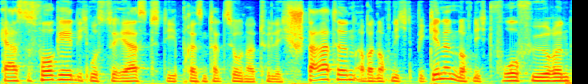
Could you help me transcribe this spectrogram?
Erstes Vorgehen, ich muss zuerst die Präsentation natürlich starten, aber noch nicht beginnen, noch nicht vorführen,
